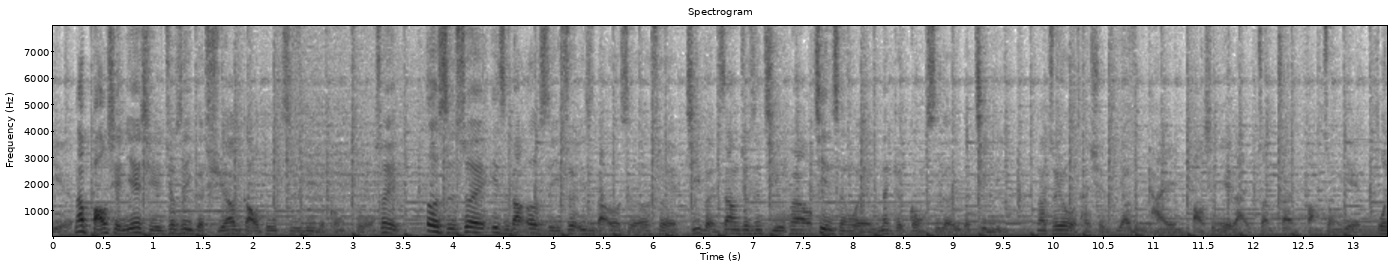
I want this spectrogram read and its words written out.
业。那保险业其实就是一个需要高度自律的工作，所以二十岁一直到二十一岁，一直到二十二岁，基本上就是几乎快要晋升为那个公司的一个经理。那最后我才选要离开保险业来转战房中业。我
